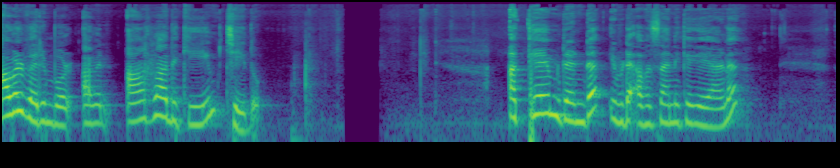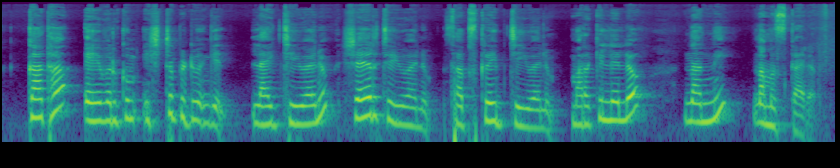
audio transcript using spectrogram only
അവൾ വരുമ്പോൾ അവൻ ആഹ്ലാദിക്കുകയും ചെയ്തു. അധ്യായം രണ്ട് ഇവിടെ അവസാനിക്കുകയാണ്. കഥ ഏവർക്കും ഇഷ്ടപ്പെട്ടുവെങ്കിൽ ലൈക്ക് ചെയ്യുവാനും ഷെയർ ചെയ്യുവാനും സബ്സ്ക്രൈബ് ചെയ്യുവാനും മറക്കില്ലല്ലോ. നന്ദി നമസ്കാരം.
